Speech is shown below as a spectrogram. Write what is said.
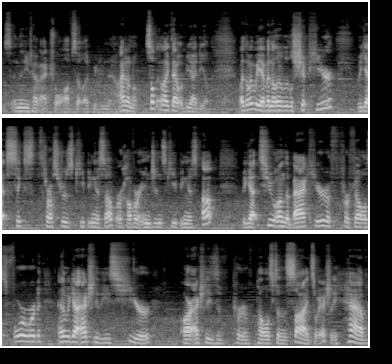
is. And then you'd have actual offset like we do now. I don't know. Something like that would be ideal. By the way we have another little ship here. We got six thrusters keeping us up or hover engines keeping us up. We got two on the back here to propel us forward and we got actually these here are actually to propel us to the side. So we actually have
